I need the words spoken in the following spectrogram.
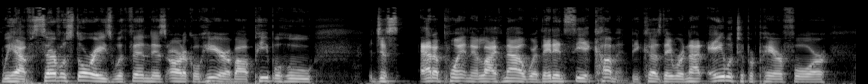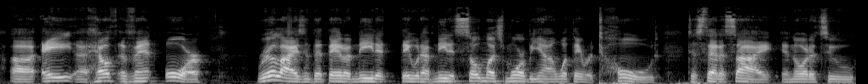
we have several stories within this article here about people who just at a point in their life now where they didn't see it coming because they were not able to prepare for uh, a, a health event or realizing that they would need it, they would have needed so much more beyond what they were told to set aside in order to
